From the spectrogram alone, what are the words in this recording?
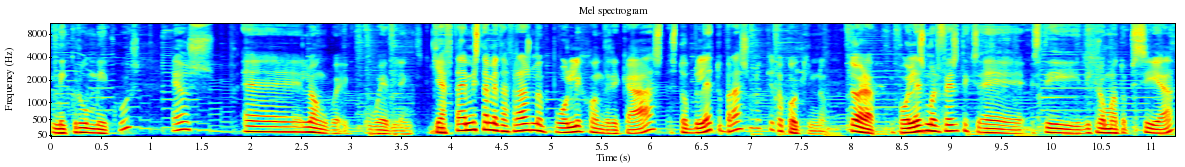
μικρού μήκους, έως ε, long wave, wavelength. Και αυτά εμείς τα μεταφράζουμε πολύ χονδρικά στο μπλε, το πράσινο και το κόκκινο. Τώρα, πολλές μορφές ε, στη διχρωματοψία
